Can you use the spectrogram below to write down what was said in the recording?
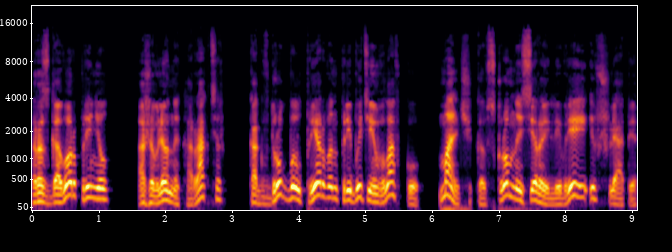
Разговор принял оживленный характер, как вдруг был прерван прибытием в лавку мальчика в скромной серой ливрее и в шляпе,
